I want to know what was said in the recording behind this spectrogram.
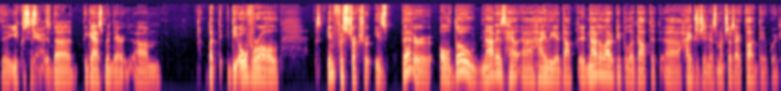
the ecosystem gas. the the gas mid there. Um, but the, the overall infrastructure is better, although not as uh, highly adopted. Not a lot of people adopted uh, hydrogen as much as I thought they would.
